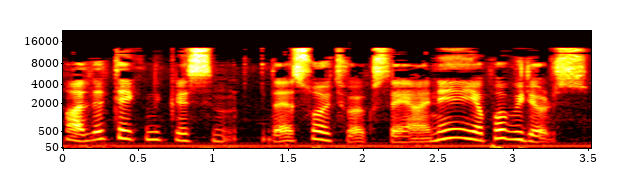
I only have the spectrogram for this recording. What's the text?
halde teknik resimde SolidWorks'te yani yapabiliyoruz.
